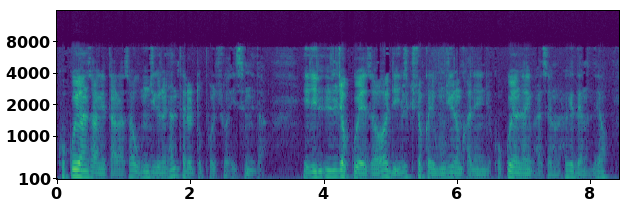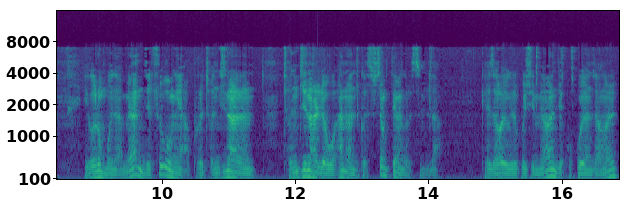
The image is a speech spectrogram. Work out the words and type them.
곡구 현상에 따라서 움직이는 형태를 또 볼 수가 있습니다. 일적구에서 이제 1큐전까지 움직이는 과정에 이제 곡구 현상이 발생을 하게 되는데요. 이거는 뭐냐면 이제 수공이 앞으로 전진하는 전진하려고 하는 그 수정 때문에 그렇습니다. 그래서 여기서 보시면 이제 곡구 현상을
